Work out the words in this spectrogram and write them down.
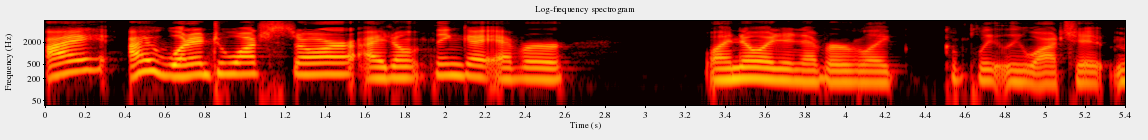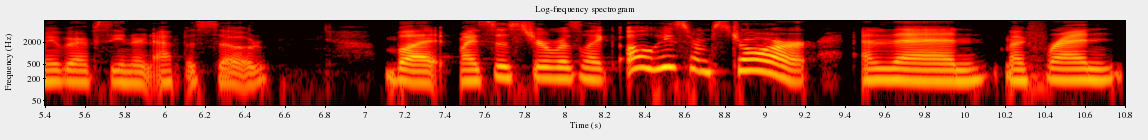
I I wanted to watch Star. I don't think I ever well, I know I didn't ever like completely watch it. Maybe I've seen an episode. But my sister was like, "Oh, he's from Star." And then my friend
